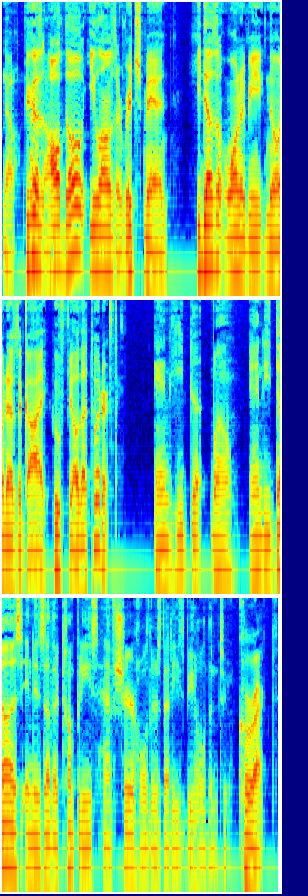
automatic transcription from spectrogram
No, Because although Elon's a rich man, he doesn't want to be known as a guy who failed at Twitter. and he do, well, and he does in his other companies have shareholders that he's beholden to. Correct.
